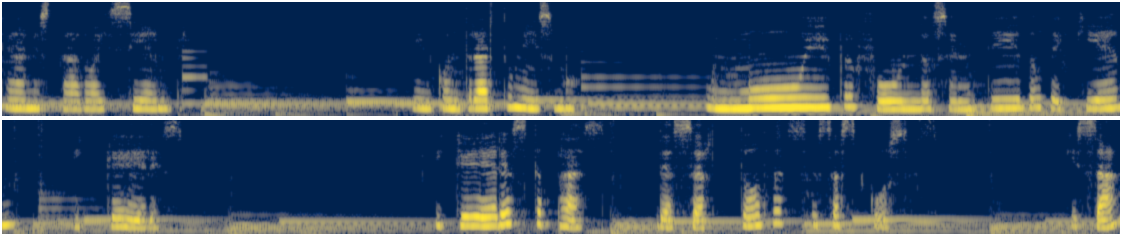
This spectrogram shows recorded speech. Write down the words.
que han estado ahí siempre, y encontrar tú mismo un muy profundo sentido de quién y qué eres. Y que eres capaz de hacer todas esas cosas. Quizá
